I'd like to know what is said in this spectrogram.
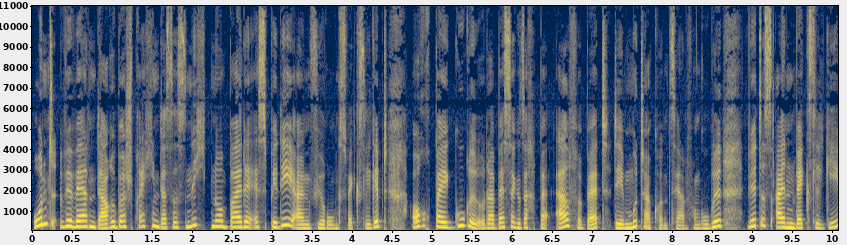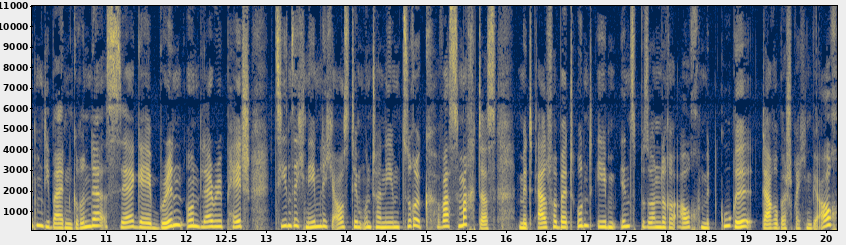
Und wir werden darüber sprechen, dass es nicht nur bei der SPD einen Führungswechsel gibt, auch bei Google oder besser gesagt bei Alphabet, dem Mutterkonzern von Google, wird es einen Wechsel geben. Die beiden Gründer Sergey Brin und Larry Page ziehen sich nämlich aus dem Unternehmen zurück. Was macht das mit Alphabet und eben insbesondere auch mit Google? Darüber sprechen wir auch.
